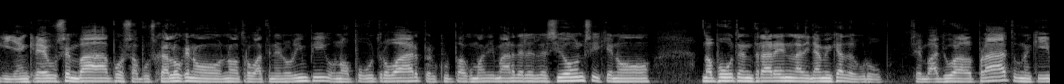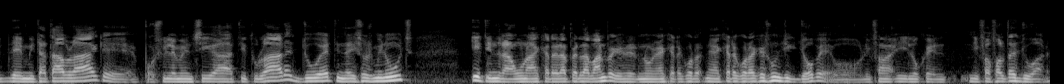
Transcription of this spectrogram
Guillem Creus se'n va pues, a buscar lo que no, no ha trobat en l'Olímpic o no ha pogut trobar per culpa, com ha dit Marc, de les lesions i que no, no ha pogut entrar en la dinàmica del grup. Se'n va a jugar al Prat, un equip de mitja tabla que possiblement siga titular, juga, tindrà aquests minuts i tindrà una carrera per davant perquè no hi ha que recordar, n'hi ha que, recordar que és un xic jove o li fa, i el que li fa falta és jugar.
